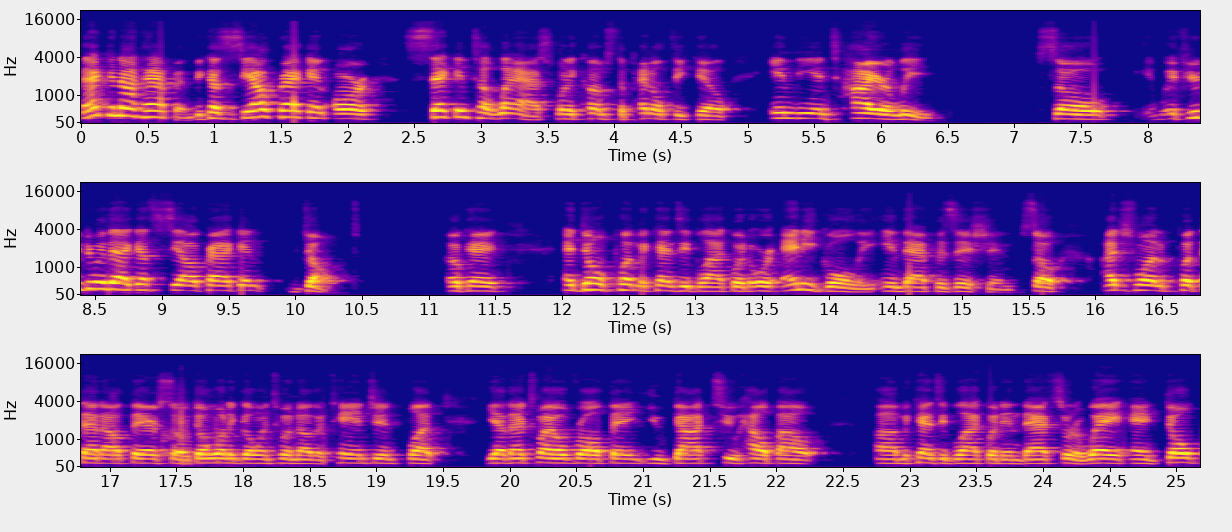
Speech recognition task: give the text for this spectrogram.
That cannot happen because the Seattle Kraken are second to last when it comes to penalty kill in the entire league. So if you're doing that against the Seattle Kraken, don't. Okay. And don't put Mackenzie Blackwood or any goalie in that position. So I just want to put that out there. So don't want to go into another tangent. But yeah, that's my overall thing. You got to help out uh, Mackenzie Blackwood in that sort of way. And don't,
